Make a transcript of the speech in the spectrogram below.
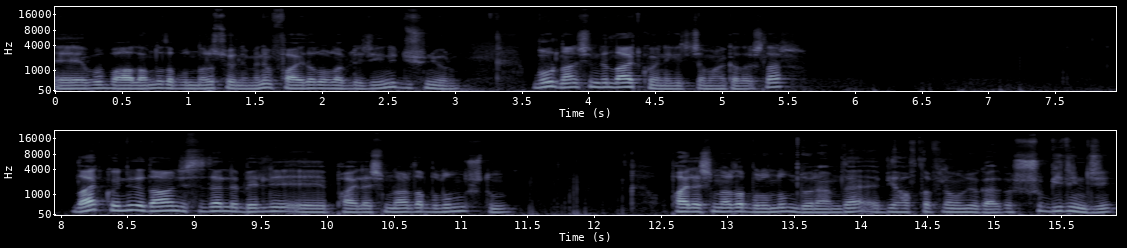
E, bu bağlamda da bunları söylemenin faydalı olabileceğini düşünüyorum. Buradan şimdi Litecoin'e geçeceğim arkadaşlar. Litecoin'de de daha önce sizlerle belli e, paylaşımlarda bulunmuştum. O paylaşımlarda bulunduğum dönemde e, bir hafta falan oluyor galiba. Şu birinci,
